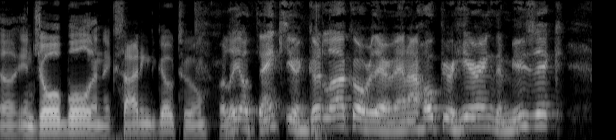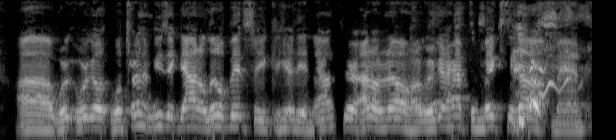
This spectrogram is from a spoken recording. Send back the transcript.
uh, enjoyable and exciting to go to them. Well, Leo, thank you, and good luck over there, man. I hope you're hearing the music. Uh, we're, we're go, we'll turn the music down a little bit so you can hear the announcer. I don't know. We're gonna have to mix it up, man.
